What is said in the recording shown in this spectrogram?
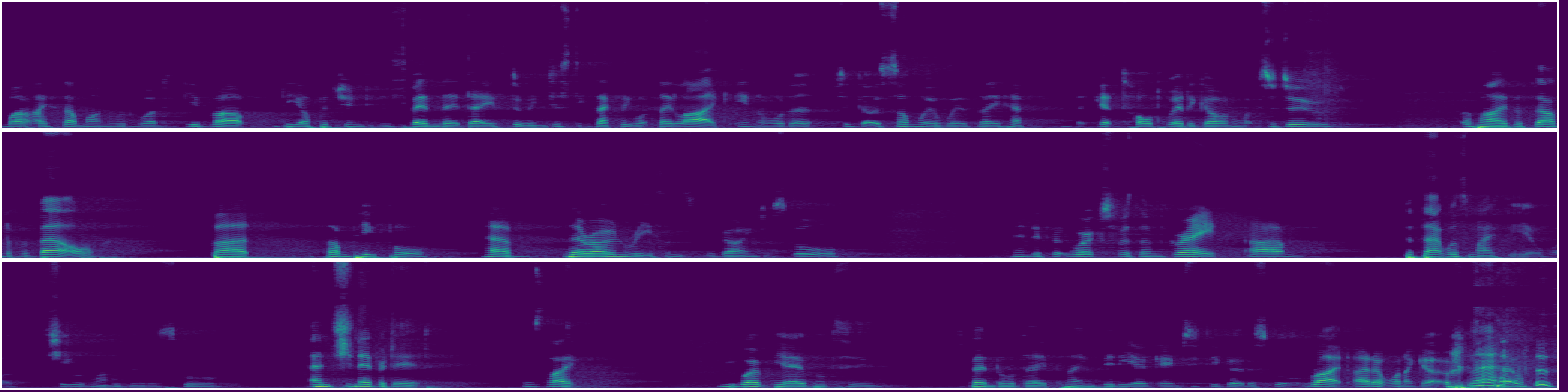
why someone would want to give up the opportunity to spend their days doing just exactly what they like in order to go somewhere where they have to get told where to go and what to do by the sound of a bell. But some people have their own reasons for going to school, and if it works for them, great. Um, but that was my fear: was she would want to go to school, and she never did. It was like you won't be able to spend all day playing video games if you go to school. Right, I don't want to go. that was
